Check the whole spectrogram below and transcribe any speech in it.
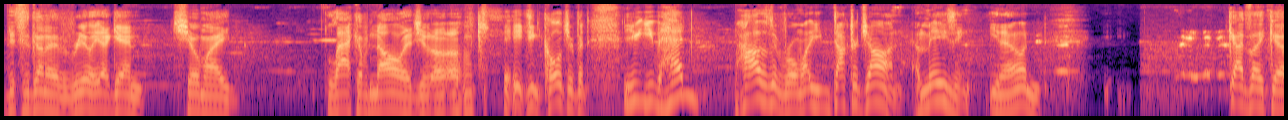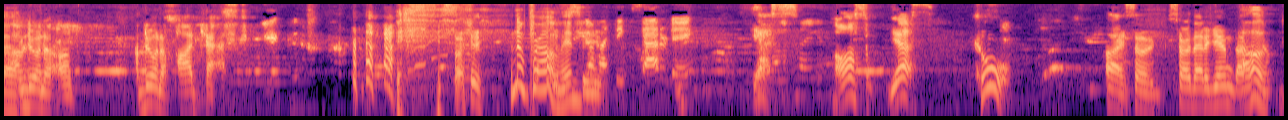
this is gonna really again show my lack of knowledge of, of Cajun culture, but you you've had positive role model, Dr. John, amazing, you know, and guys like uh, i'm doing a um, i'm doing a podcast Sorry. no problem, man. See. I think Saturday. yes awesome yes cool all right so start that again That's- Oh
